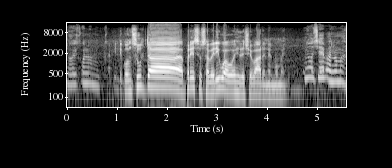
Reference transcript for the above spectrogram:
Lo económico. ¿La gente consulta precios, averigua o es de llevar en el momento? No lleva nomás.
